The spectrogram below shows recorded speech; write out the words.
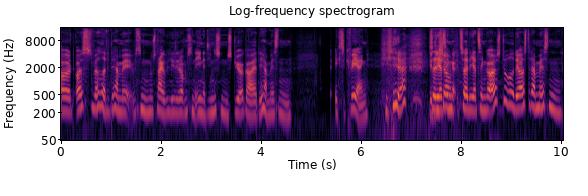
og også, hvad hedder det, det her med, sådan, nu snakker vi lige lidt om sådan en af dine sådan, styrker, er det her med sådan eksekvering. ja, så, det jeg sjovt. tænker, så det, jeg tænker også, du ved, det er også det der med sådan,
